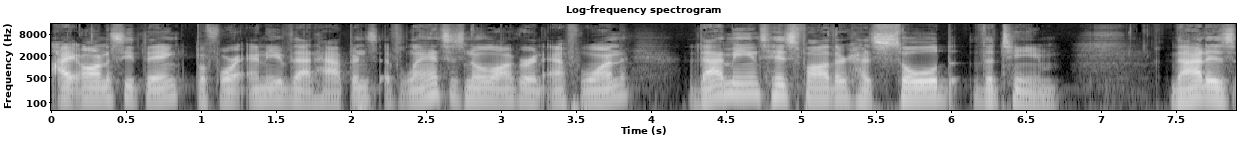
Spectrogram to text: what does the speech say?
I honestly think before any of that happens, if Lance is no longer in F1, that means his father has sold the team. That is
